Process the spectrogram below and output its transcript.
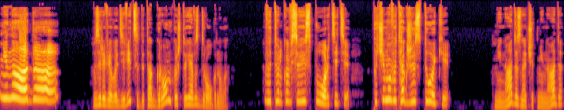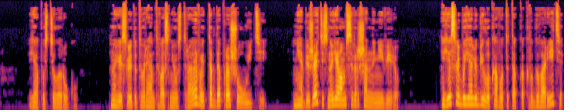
не надо!» Взревела девица, да так громко, что я вздрогнула. «Вы только все испортите! Почему вы так жестоки?» «Не надо, значит, не надо», — я опустила руку. «Но если этот вариант вас не устраивает, тогда прошу уйти. Не обижайтесь, но я вам совершенно не верю. Если бы я любила кого-то так, как вы говорите,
